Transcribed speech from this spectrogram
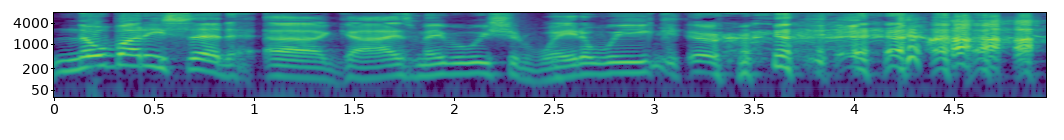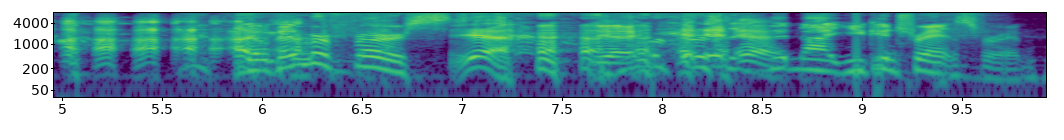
nobody said, uh, guys, maybe we should wait a week. November 1st. yeah. yeah, November 1st at midnight, you can transfer him.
